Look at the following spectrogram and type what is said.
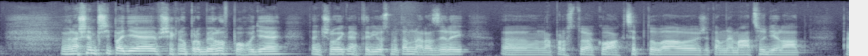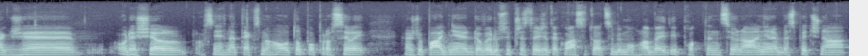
v našem případě všechno proběhlo v pohodě. Ten člověk, na kterého jsme tam narazili, eh, naprosto jako akceptoval, že tam nemá co dělat, takže odešel vlastně hned, jak jsme ho o to poprosili. Každopádně dovedu si představit, že taková situace by mohla být i potenciálně nebezpečná.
